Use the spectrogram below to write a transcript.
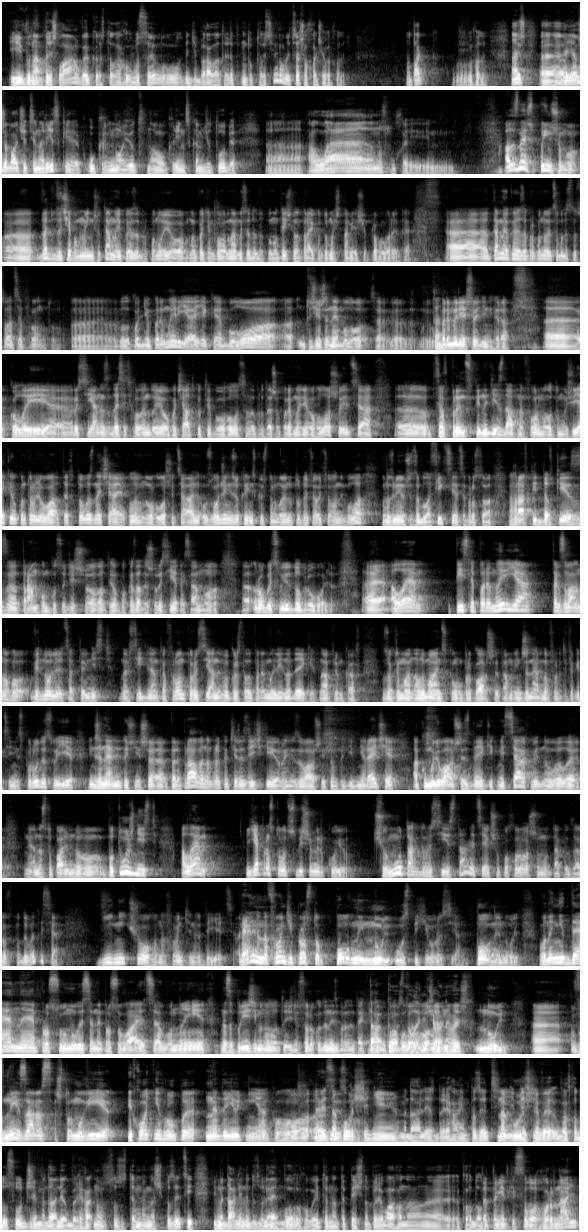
І вона прийшла, використала грубу силу, відібрала територію. Ну, тобто Росія робить все, що хоче, виходить. Ну так виходить. Знаєш, е, я вже бачу ці нарізки, як укриноють на українському Ютубі. Е, але ну слухай, Але знаєш, по-іншому, е, давай тут зачепимо іншу тему, яку я запропоную. Ми потім повернемося до дипломатичного трайку, тому що там є що проговорити. Е, Тема, яку я запропоную, це буде стосуватися фронту. Е, Великоднього перемир'я, яке було, точніше, не було це Так. перемир'я Шрёдінгера. Коли росіяни за 10 хвилин до його початку типу оголосили про те, що перемир'я оголошується. Це в принципі недієздатна формула, тому що як його контролювати, хто визначає, коли воно оголошується, а узгоджені з українською стороною. Ну тобто цього цього не було. Ми розуміємо, що це була фікція. Це просто гра в піддавки з Трампом. По суті, що типу, показати, що Росія так само е, робить свою добру волю. Е, Але після перемир'я так званого відновлюється активність на всіх ділянках фронту. Росіяни використали перемир'я на деяких напрямках, зокрема на Лиманському, проклавши там інженерно-фортифікаційні споруди свої, інженерні, точніше, переправи, наприклад, через річки, організувавши і тому подібні речі, акумулювавшись в деяких місцях, відновили е, наступальну потужність. Але я просто от собі що міркую. Чому так до Росії ставляться, якщо по-хорошому так от зараз подивитися, їй нічого на фронті не вдається. Реально на фронті просто повний нуль успіхів у росіян. Повний нуль. Вони ніде не просунулися, не просуваються. Вони на Запоріжжі минулого тижня 40 одиниць бронетехніки Так, пробували, використовували. нічого не вийшло. Нуль. Е, в них зараз штурмові піхотні групи не дають ніякого е, Навіть на. Курщині ми далі зберігаємо позиції. На. Після виходу суджі ми далі оберігаємо, ну, стримуємо наші позиції, і ми далі не дозволяємо ворогу вийти на тактичну перевагу на е, кордон. Та- Там є таке село Горналь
